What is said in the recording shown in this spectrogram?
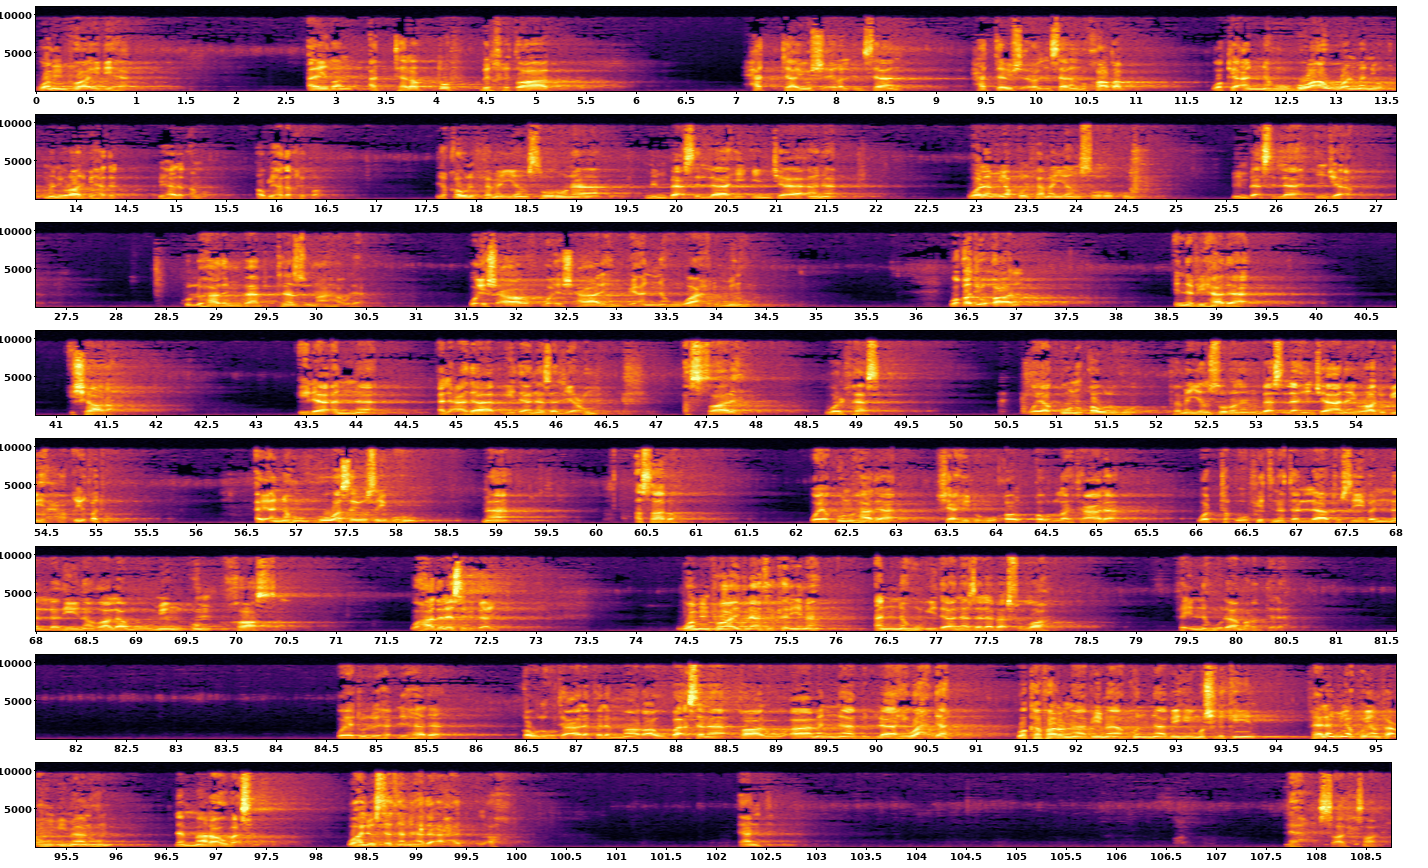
ومن فوائدها أيضا التلطف بالخطاب حتى يشعر الإنسان حتى يشعر الإنسان المخاطب وكأنه هو أول من من يراد بهذا بهذا الأمر أو بهذا الخطاب. لقول فمن ينصرنا من بأس الله إن جاءنا ولم يقل فمن ينصركم من بأس الله إن جاءكم. كل هذا من باب التنزل مع هؤلاء وإشعار وإشعارهم بأنه واحد منهم. وقد يقال إن في هذا إشارة إلى أن العذاب إذا نزل يعم الصالح والفاسد ويكون قوله فمن ينصرنا من بأس الله إن جاءنا يراد به حقيقته أي أنه هو سيصيبه ما أصابه ويكون هذا شاهده قول, قول الله تعالى واتقوا فتنة لا تصيبن الذين ظلموا منكم خاصة. وهذا ليس ببعيد. ومن فوائد الآية الكريمة أنه إذا نزل بأس الله فإنه لا مرد له. ويدل لهذا قوله تعالى فلما رأوا بأسنا قالوا آمنا بالله وحده وكفرنا بما كنا به مشركين فلم يكن ينفعهم إيمانهم لما رأوا بأسنا. وهل يستثنى من هذا أحد الأخ؟ أنت لا صالح صالح.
